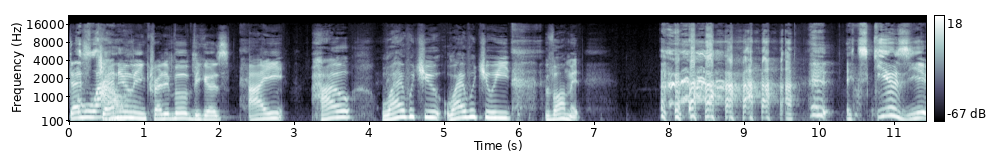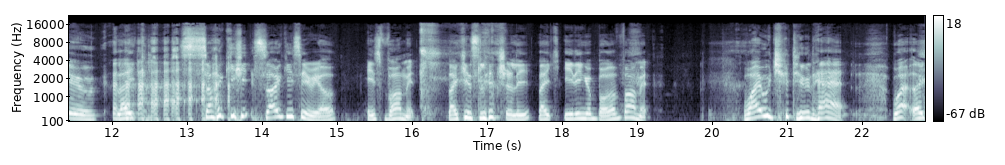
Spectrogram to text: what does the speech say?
that's wow. genuinely incredible because I how Why would you? Why would you eat vomit? Excuse you. Like soggy, soggy cereal is vomit. Like it's literally like eating a bowl of vomit. Why would you do that? What like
